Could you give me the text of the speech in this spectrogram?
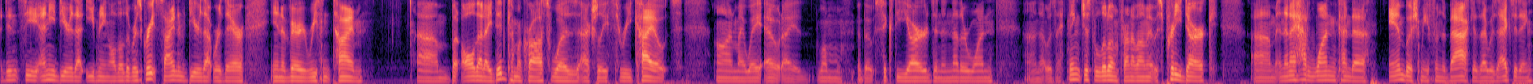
i didn't see any deer that evening although there was great sign of deer that were there in a very recent time um, but all that I did come across was actually three coyotes on my way out. I had one about 60 yards and another one uh, that was, I think, just a little in front of them. It was pretty dark. Um, and then I had one kind of ambush me from the back as I was exiting.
